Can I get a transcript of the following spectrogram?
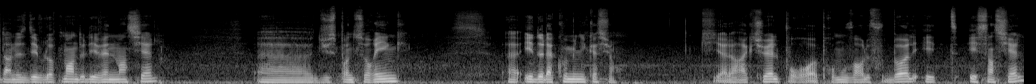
dans le développement de l'événementiel, du sponsoring et de la communication, qui à l'heure actuelle pour promouvoir le football est essentiel.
